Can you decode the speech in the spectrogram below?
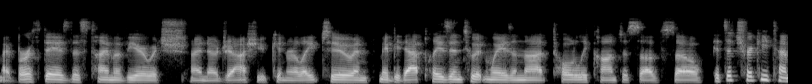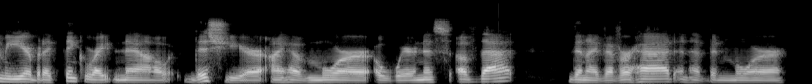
my birthday is this time of year, which I know, Josh, you can relate to. And maybe that plays into it in ways I'm not totally conscious of. So it's a tricky time of year, but I think right now, this year, I have more awareness of that than I've ever had and have been more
